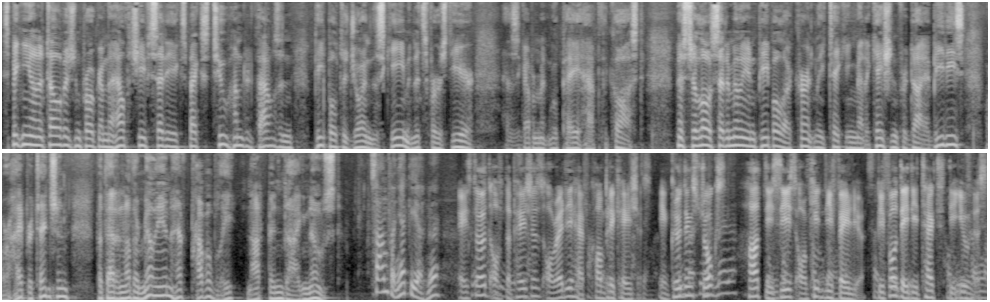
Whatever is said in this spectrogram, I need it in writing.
Speaking on a television program, the health chief said he expects 200,000 people to join the scheme in its first year, as the government will pay half the cost. Mr. Lo said a million people are currently taking medication for diabetes or hypertension, but that another million have probably not been diagnosed. A third of the patients already have complications, including strokes, heart disease, or kidney failure, before they detect the illness.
